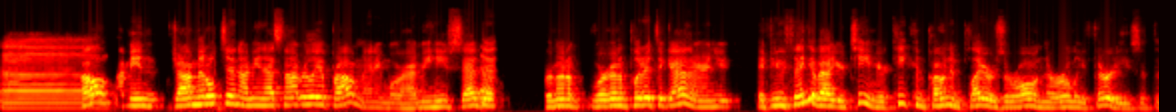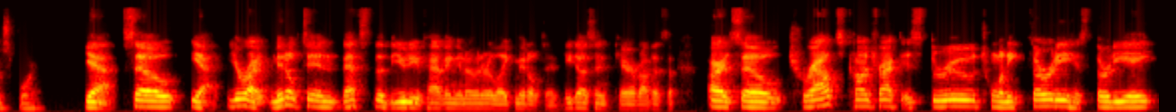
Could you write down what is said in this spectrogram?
Um, Oh, I mean, John Middleton, I mean, that's not really a problem anymore. I mean, he said No. that we're gonna we're gonna put it together. And you if you think about your team, your key component players are all in their early 30s at this point. Yeah. So yeah, you're right. Middleton, that's the beauty of having an owner like Middleton. He doesn't care about that stuff. All right. So Trout's contract is through 2030, his 38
